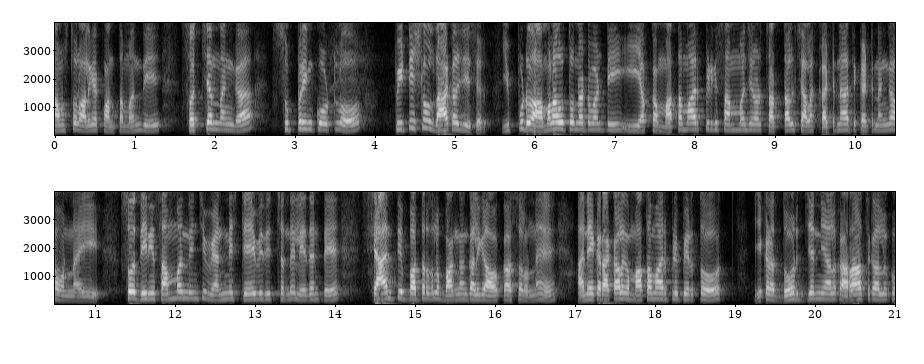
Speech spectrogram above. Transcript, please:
సంస్థలు అలాగే కొంతమంది స్వచ్ఛందంగా సుప్రీంకోర్టులో పిటిషన్లు దాఖలు చేశారు. ఇప్పుడు అమలవుతున్నటువంటి ఈ యొక్క మత మార్పిడికి సంబంధించిన చట్టాలు చాలా కఠినాతి కఠినంగా ఉన్నాయి. సో దీనికి సంబంధించి వెంటనే స్టే విధించండి. లేదంటే శాంతి భద్రతలు భంగం కలిగే అవకాశాలు ఉన్నాయి. అనేక రకాలుగా మత మార్పిడి పేరుతో ఇక్కడ దౌర్జన్యాలకు అరాచకాలకు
